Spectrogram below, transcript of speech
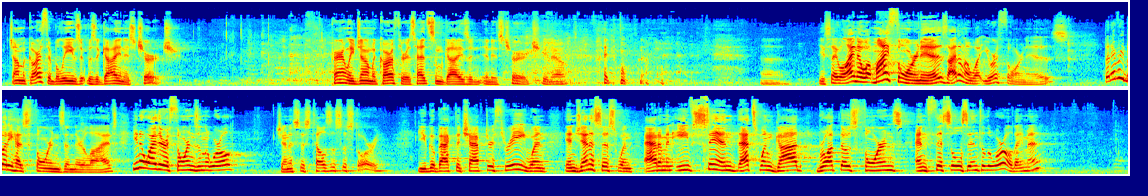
John MacArthur believes it was a guy in his church. Apparently, John MacArthur has had some guys in, in his church, you know. I don't know. Uh, you say, Well, I know what my thorn is. I don't know what your thorn is. But everybody has thorns in their lives. You know why there are thorns in the world? Genesis tells us a story. You go back to chapter 3 when in Genesis when Adam and Eve sinned, that's when God brought those thorns and thistles into the world. Amen.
